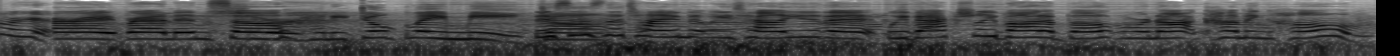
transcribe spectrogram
over here. All right, Brandon, so Sure, honey, don't blame me. this Don't. is the time that we tell you that we've actually bought a boat and we're not coming home.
